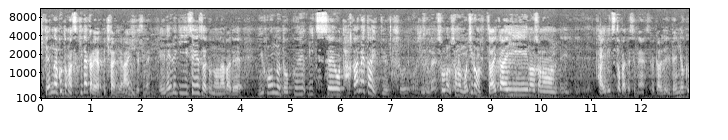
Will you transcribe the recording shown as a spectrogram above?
危険なことが好きだからやってきたんじゃないんですね。エネルギー政策の中で日本の独立性を高めたいっていうそのそのもちろん財界のその対立とかですねそれから電力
